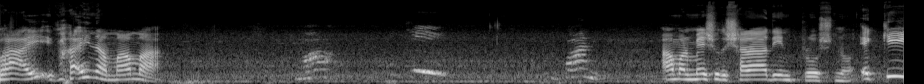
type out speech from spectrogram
ভাই ভাই না মামা। আমার মেয়ে শুধু সারাদিন প্রশ্ন এ কি?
